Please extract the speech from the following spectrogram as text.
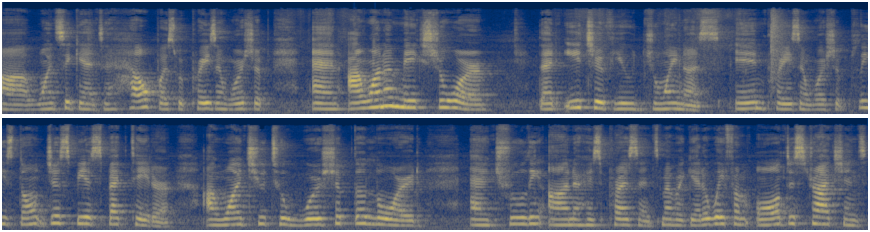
uh, once again to help us with praise and worship. And I want to make sure that each of you join us in praise and worship. Please don't just be a spectator. I want you to worship the Lord and truly honor his presence. Remember, get away from all distractions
